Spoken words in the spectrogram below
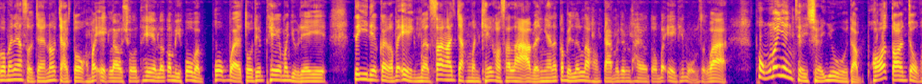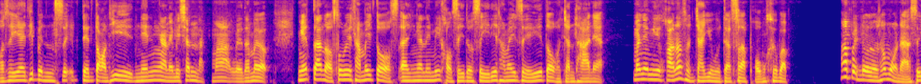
ก็ไม่น่าสนใจนอกจากตัวของพระเอกเราโชว์เทพแล้วก็มีพวกแบบพวกแบบตัวเทพๆมาอยู่ในตีเดียวกันกับพระเอกเหมือนสร้างอาจักรเหมือนเคสของสลาอะไรเงี้ยแล้วก็เป็นเรื่องราวของการประจนภัยของตัวพระเอกที่ผมรู้สึกว่า ผมก็ยังเฉยๆอยู่ แต่เพราะตอนจบของซีรีส์ที่เป็นเป็นตอนที่เน้นงานแอนิเมชันหนักมากเลยทำให้แบบเงี้ยการต่อสู้ที่ทำให้ตัวงานแอนิเมะของซีโดซีที่ทำให้ซีรีส์ตัวของจันทาเนี่ยมันยังมีความน่าสนใจอยู่แต่สำหรับผมคือแบบ ถ้าเป็นโดยทั้งหมดอะซี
